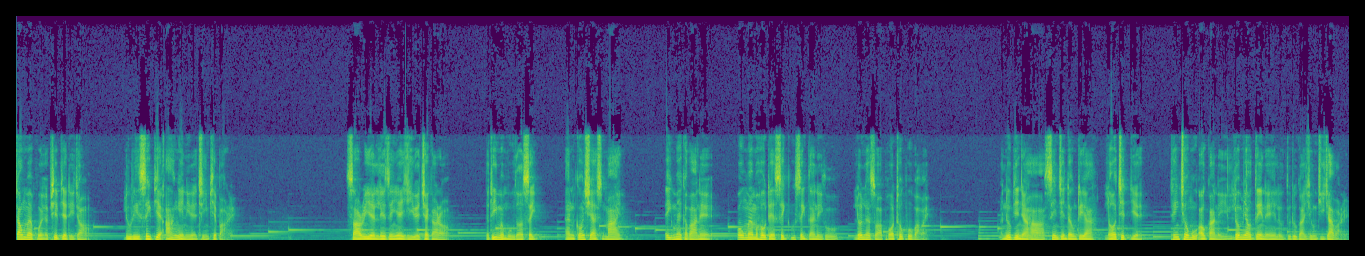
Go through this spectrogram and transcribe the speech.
ကြောက်မက်ဖွယ်အဖြစ်အပျက်တွေကြောင့်လူတွေစိတ်ပြက်အားငယ်နေတဲ့အချိန်ဖြစ်ပါတယ်။ Surrealism ရဲ့ရည်ရွယ်ချက်ကတော့ တတိမမူသောစိတ် unconscious mind အိမ်မက်ကဘာနဲ့ပုံမှန်မဟုတ်တဲ့စိတ်ကူးစိတ်တန်းတွေကိုလွတ်လပ်စွာဖော်ထုတ်ဖို့ပါပဲအမှုပညာဟာစင်ကျင်တုံတရား logic ရဲ့ထိမ့်ချုပ်မှုအောက်ကနေလွတ်မြောက်တဲ့တယ်လို့သူတို့ကယုံကြည်ကြပါတယ်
